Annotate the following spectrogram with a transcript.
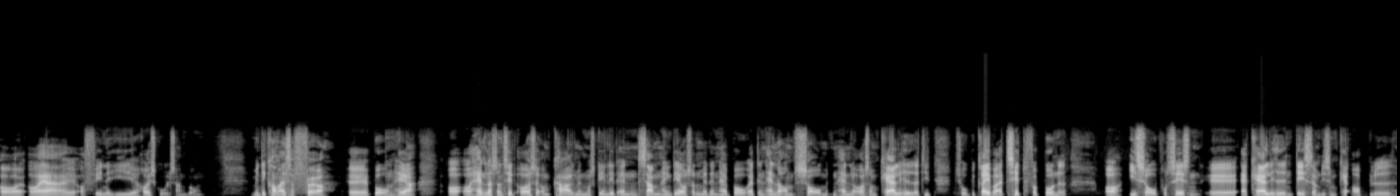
og, og er øh, at finde i øh, højskolesangbogen. Men det kommer altså før øh, bogen her, og, og handler sådan set også om Karl, men måske en lidt anden sammenhæng. Det er jo sådan med den her bog, at den handler om sorg, men den handler også om kærlighed, og de to begreber er tæt forbundet. Og i sorgprocessen øh, er kærligheden det, som ligesom kan opbløde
